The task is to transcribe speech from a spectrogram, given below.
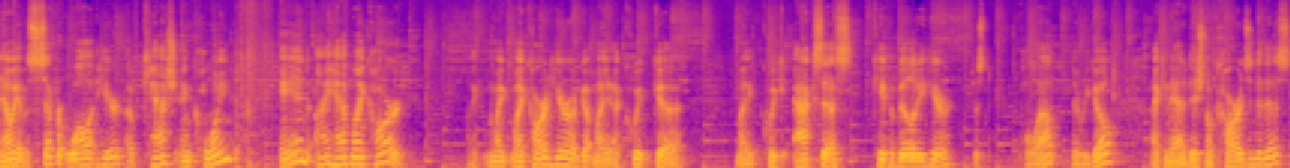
Now we have a separate wallet here of cash and coin, and I have my card. Like my, my card here, I've got my uh, quick uh, my quick access capability here. Just pull out, there we go. I can add additional cards into this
